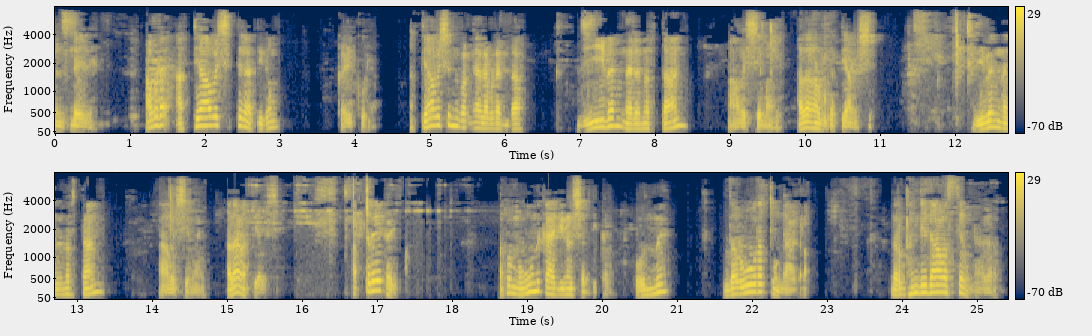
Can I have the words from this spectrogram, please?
മനസ്സിലായില്ലേ? അവിടെ അത്യാവശ്യത്തിലധികം കഴിക്കൂല. അത്യാവശ്യം എന്ന് പറഞ്ഞാൽ അവിടെ എന്താ? ജീവൻ നിലനിർത്താൻ ആവശ്യമായി. അതാണ് അവിടുത്തെ അത്യാവശ്യം. ജീവൻ നിലനിർത്താൻ ആവശ്യമായി. അതാണ് അത്യാവശ്യം. അത്രേ കഴിക്കും. അപ്പൊ മൂന്ന് കാര്യങ്ങൾ ശ്രദ്ധിക്കണം. ഒന്ന് ദറൂറത്തുണ്ടാകണം. നിർബന്ധിതാവസ്ഥ ഉണ്ടാകണം.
